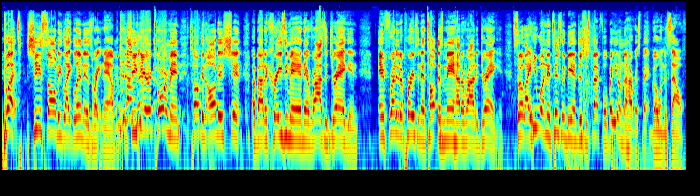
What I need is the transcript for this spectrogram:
But she's salty like Lena is right now because she hear Tormund talking all this shit about a crazy man that rides a dragon in front of the person that taught this man how to ride a dragon. So like he wasn't intentionally being disrespectful, but he don't know how respect go in the South.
